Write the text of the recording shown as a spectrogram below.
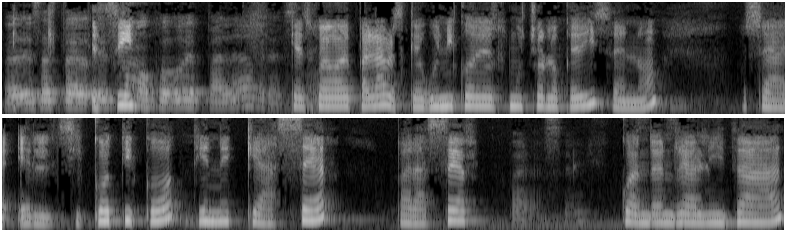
Es, hasta, Eh, es sí. como juego de palabras. que es juego de palabras, que Winnicott es mucho lo que dice, ¿no? O sea, el psicótico tiene que hacer para ser, Para ser. cuando en realidad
